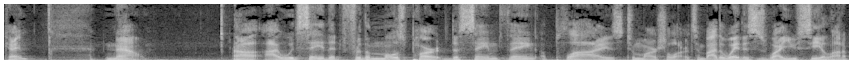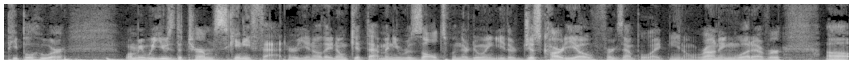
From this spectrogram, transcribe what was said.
Okay. Now, uh, I would say that for the most part, the same thing applies to martial arts. And by the way, this is why you see a lot of people who are, I mean, we use the term skinny fat, or, you know, they don't get that many results when they're doing either just cardio, for example, like, you know, running, whatever, uh,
